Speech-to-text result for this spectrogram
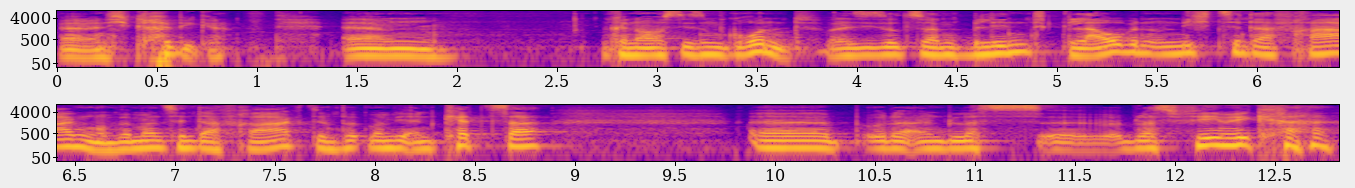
äh, nicht Gläubige. Ähm, Genau aus diesem Grund, weil sie sozusagen blind glauben und nichts hinterfragen. Und wenn man es hinterfragt, dann wird man wie ein Ketzer äh, oder ein Blas, äh, Blasphemiker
